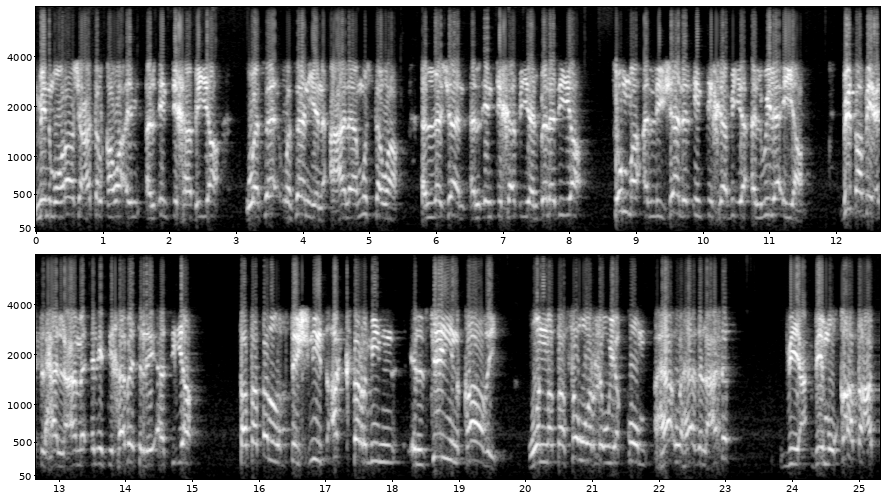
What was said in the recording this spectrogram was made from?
من مراجعة القوائم الانتخابية. وث- وثانيا على مستوى اللجان الانتخابية البلدية ثم اللجان الانتخابية الولائية. بطبيعة الحال الانتخابات الرئاسية تتطلب تجنيد أكثر من 2000 قاضي ونتصور لو يقوم هذا العدد بمقاطعة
